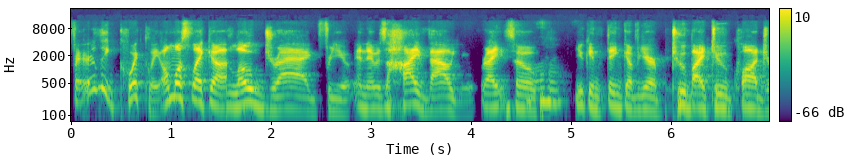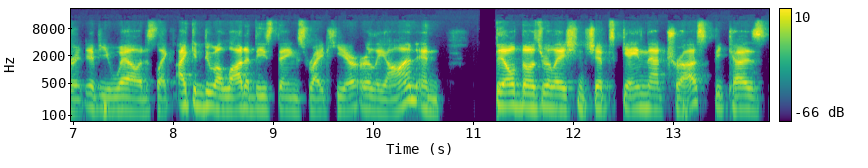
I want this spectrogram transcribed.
fairly quickly, almost like a low drag for you. And it was a high value, right? So mm-hmm. you can think of your two by two quadrant, if you will. It's like I can do a lot of these things right here early on and build those relationships, gain that trust because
